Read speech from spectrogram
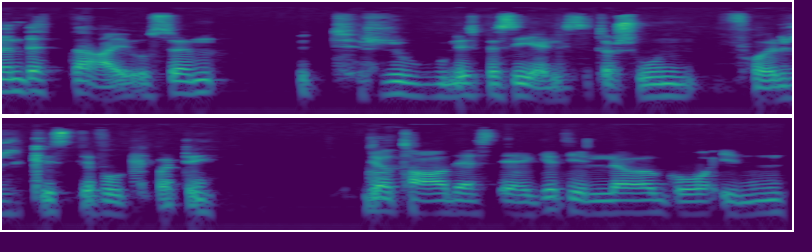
men dette er jo også en utrolig spesiell situasjon for Kristelig Folkeparti. Det å ta det steget til å gå inn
